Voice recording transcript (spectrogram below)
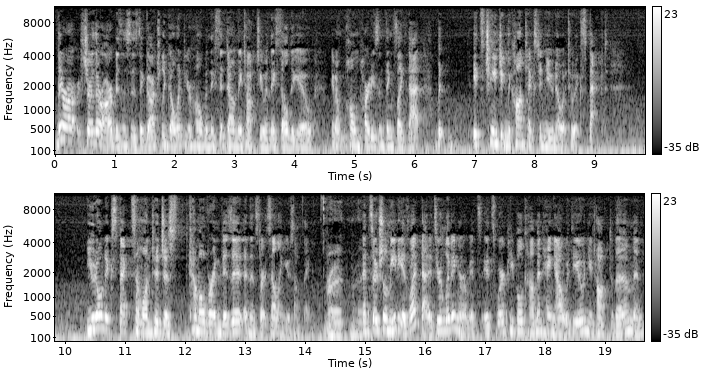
there are sure there are businesses that go, actually go into your home and they sit down, they talk to you, and they sell to you. You know, home parties and things like that. But it's changing the context, and you know what to expect you don't expect someone to just come over and visit and then start selling you something. Right, right. And social media is like that. It's your living room. It's it's where people come and hang out with you and you talk to them and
